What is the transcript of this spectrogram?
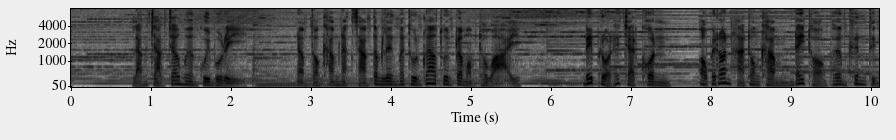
ศหลังจากเจ้าเมืองกุยบุรีนำทองคำหนักสามตำลึงมาทูลกล้าวทูลกระหม่อมถวาย ได้โปรดให้จัดคนออกไปร่อนหาทองคำได้ทองเพิ่มขึ้นถึง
